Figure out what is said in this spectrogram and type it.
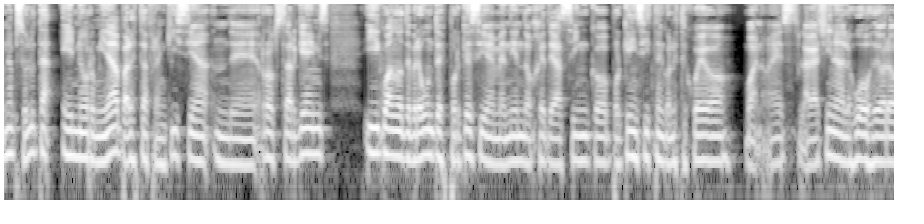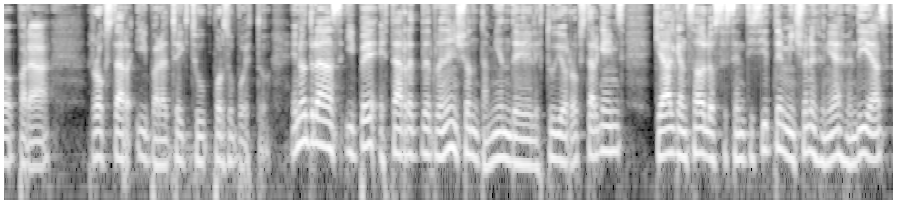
Una absoluta enormidad para esta franquicia de Rockstar Games. Y cuando te preguntes por qué siguen vendiendo GTA V, por qué insisten con este juego, bueno, es la gallina de los huevos de oro para Rockstar y para Take Two, por supuesto. En otras IP está Red Dead Redemption, también del estudio Rockstar Games, que ha alcanzado los 67 millones de unidades vendidas,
